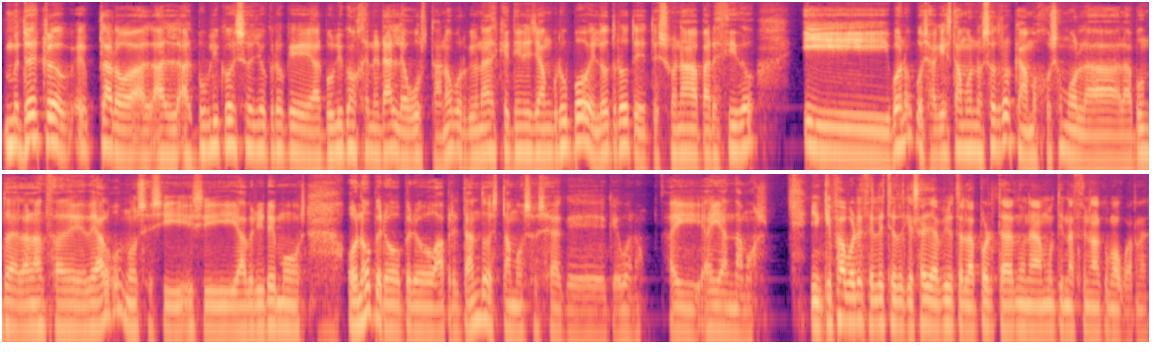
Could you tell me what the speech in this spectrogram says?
Entonces, creo, eh, claro, al, al- al público eso yo creo que al público en general le gusta, ¿no? Porque una vez que tienes ya un grupo, el otro te, te suena parecido. Y bueno, pues aquí estamos nosotros, que a lo mejor somos la, la punta de la lanza de, de algo. No sé si, si abriremos o no, pero, pero apretando estamos. O sea que, que bueno, ahí, ahí andamos. ¿Y en qué favorece el hecho de que se haya abierto la puerta de una multinacional como Warner?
